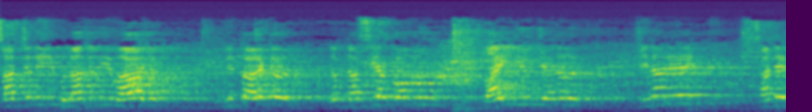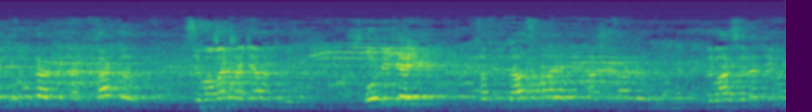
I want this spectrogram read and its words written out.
ਸੱਚ ਦੀ, ਬੁਲੰਦ ਦੀ ਆਵਾਜ਼ ਨਿਧੜਕ ਜਬਦਾਸੀਆ ਕੌਮ ਨੂੰ ਬਾਈ ਨਿਊਜ਼ ਸਾਡੇ ਗੁਰੂ ਘਰ ਤੱਕ ਸੇਵਾਵਾਂ ਨਿਭਾਈਆਂ। ਮੋਦੀ ਜੀ ਆਈ ਸਤਿਗੁਰੂ ਦਾਸ ਹਮਾਰੇ ਦੀ ਆਸ਼ੀਰਵਾਦ ਦਿਵਾਗ ਸਦਰ ਜੀ ਨੂੰ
